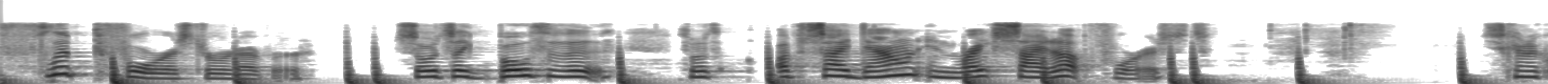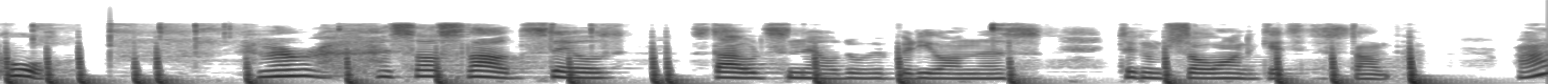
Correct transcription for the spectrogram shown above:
flipped forest or whatever. So it's like both of the so it's upside down and right side up forest. It's kind of cool. Remember, I saw Sloud Snail, Snail do a video on this. It took him so long to get to the stump. I don't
